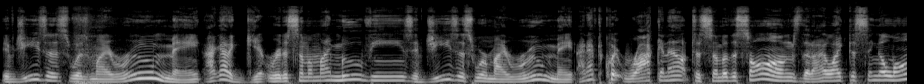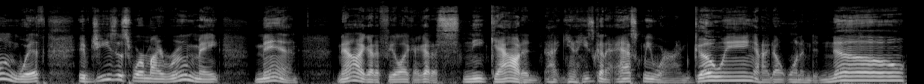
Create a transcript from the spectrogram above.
If Jesus was my roommate, I got to get rid of some of my movies. If Jesus were my roommate, I'd have to quit rocking out to some of the songs that I like to sing along with. If Jesus were my roommate, man, now I got to feel like I got to sneak out and uh, you know he's going to ask me where I'm going and I don't want him to know.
